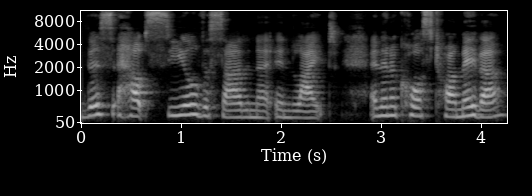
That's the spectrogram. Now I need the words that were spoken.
This helps seal the sadhana in light. And then, of course, Twameva,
